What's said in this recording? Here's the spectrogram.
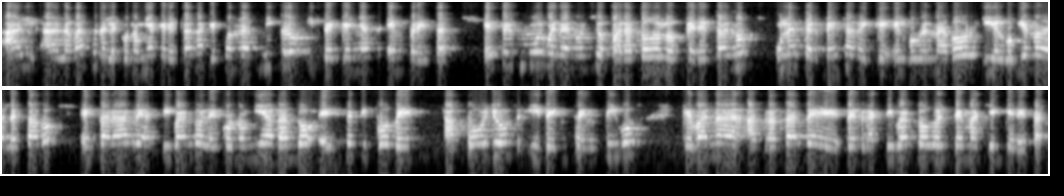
al, al avance de la economía queretana, que son las micro y pequeñas empresas. Este es muy buen anuncio para todos los queretanos, una certeza de que el gobernador y el gobierno del estado estará reactivando la economía, dando este tipo de apoyos y de incentivos que van a, a tratar de, de reactivar todo el tema aquí en Querétaro.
